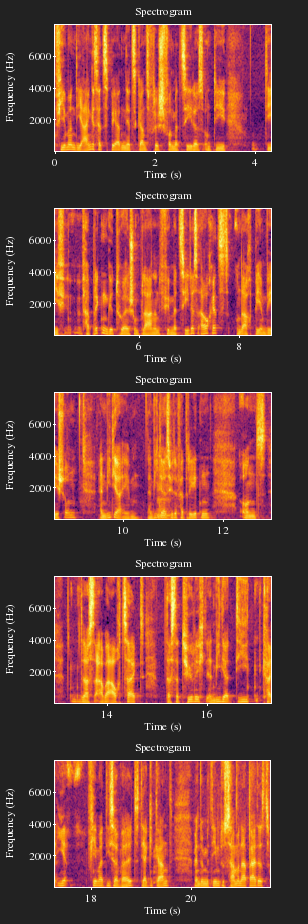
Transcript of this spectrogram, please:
Firmen, die eingesetzt werden, jetzt ganz frisch von Mercedes und die die Fabriken virtuell schon planen für Mercedes auch jetzt und auch BMW schon. Nvidia eben. Nvidia mhm. ist wieder vertreten und das aber auch zeigt, dass natürlich Nvidia die KI-Firma dieser Welt, der Gigant, wenn du mit dem zusammenarbeitest,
